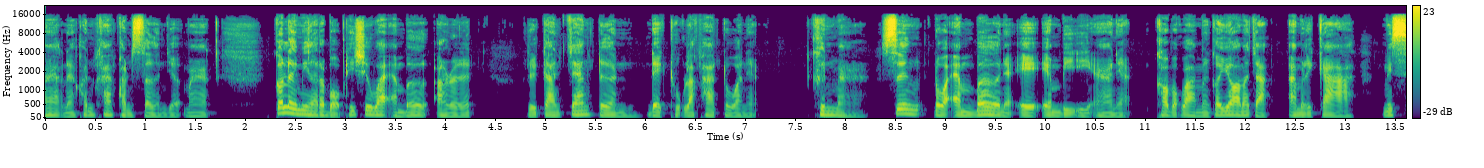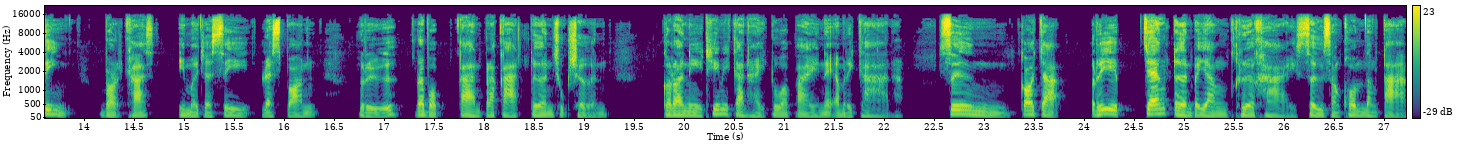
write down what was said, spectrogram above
มากนะค่อนข้างคอนเซิร์นเยอะมาก ก็เลยมีระบบที่ชื่อว่า Amber Alert หรือการแจ้งเตือนเด็กถูกลักพาตัวเนี่ยขึ้นมา ซึ่งตัว Amber เนี่ย A M B E R เนี่ยเขาบอกว่ามันก็ย่อมาจากอเมริกา Missing Broadcast Emergency Response หรือระบบการประกาศเตือนฉุกเฉิน กรณีที่มีการหายตัวไปในอเมริกานะซึ่งก็จะรีบแจ้งเตือนไปยังเครือข่ายสื่อสังคมต่าง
